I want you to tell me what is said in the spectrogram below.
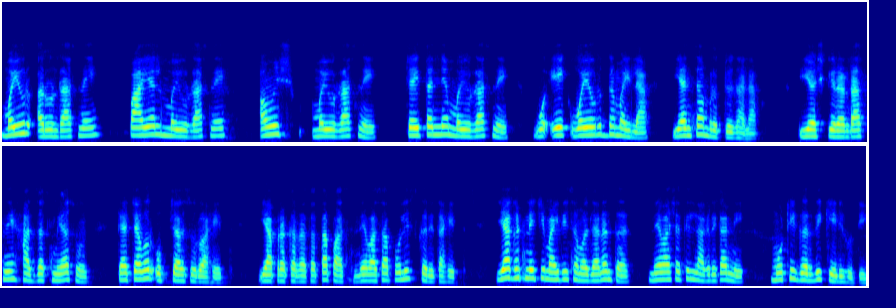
मयूर अरुण रासने पायल मयूर रासने अंश मयूर रासने चैतन्य मयूर रासने व एक वयोवृद्ध महिला यांचा मृत्यू झाला. यश किरण रासने हा जखमी असून त्याच्यावर उपचार सुरू आहेत. या प्रकरणाचा तपास नेवासा पोलीस करीत आहेत. या घटनेची माहिती समजल्यानंतर नेवाशातील नागरिकांनी मोठी गर्दी केली होती.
